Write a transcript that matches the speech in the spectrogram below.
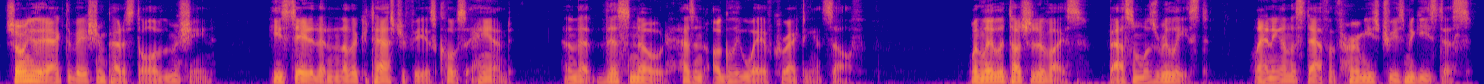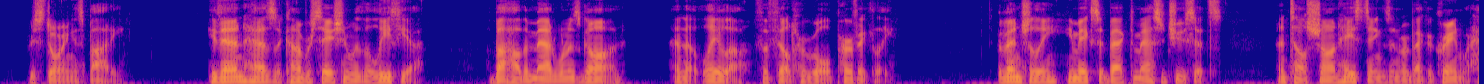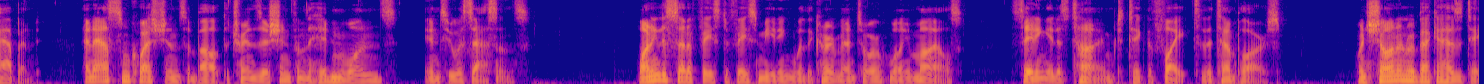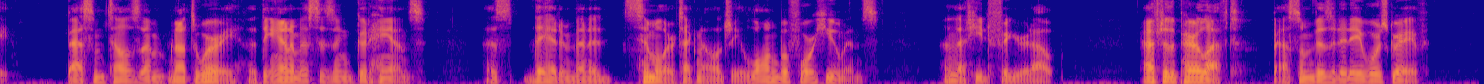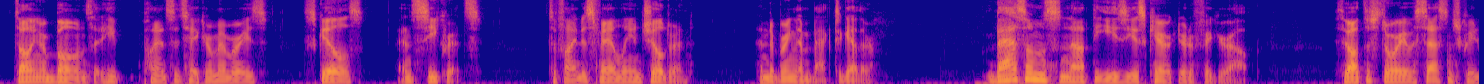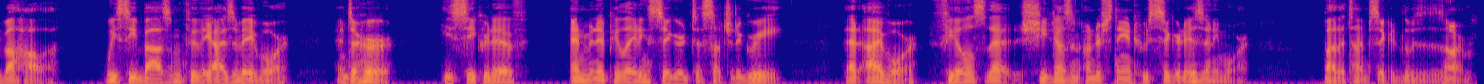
Showing the activation pedestal of the machine, he stated that another catastrophe is close at hand, and that this node has an ugly way of correcting itself. When Layla touched the device, Basim was released, landing on the staff of Hermes Trismegistus, restoring his body. He then has a conversation with Aletheia about how the Mad One is gone and that Layla fulfilled her role perfectly. Eventually, he makes it back to Massachusetts and tells Sean Hastings and Rebecca Crane what happened, and asks some questions about the transition from the Hidden Ones into Assassins. Wanting to set a face to face meeting with the current mentor, William Miles, stating it is time to take the fight to the Templars. When Sean and Rebecca hesitate, Basim tells them not to worry, that the Animus is in good hands, as they had invented similar technology long before humans, and that he'd figure it out. After the pair left, Basim visited Eivor's grave, telling her bones that he plans to take her memories, skills, and secrets to find his family and children and to bring them back together. Basim's not the easiest character to figure out. Throughout the story of Assassin's Creed Valhalla, we see Basim through the eyes of Eivor, and to her, he's secretive and manipulating Sigurd to such a degree that Eivor feels that she doesn't understand who Sigurd is anymore by the time Sigurd loses his arm.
